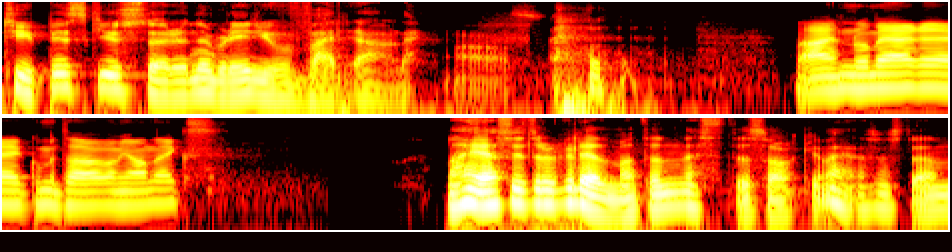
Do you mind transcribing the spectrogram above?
Typisk, jo større den blir, jo verre er det. Nei, noe mer eh, kommentarer om Janex? Nei, jeg sitter og gleder meg til den neste saken. Jeg, syns synes det er,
